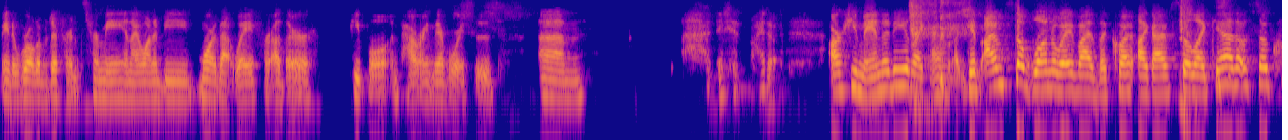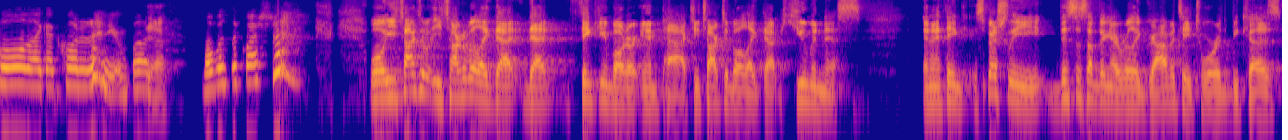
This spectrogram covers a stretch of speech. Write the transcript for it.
made a world of difference for me, and I want to be more that way for other people empowering their voices. Um, it, I don't, our humanity, like I give, I'm still blown away by the question. Like I'm still like, yeah, that was so cool. Like I quoted in your book. Yeah. What was the question? Well, you talked about you talked about like that that thinking about our impact. You talked about like that humanness. And I think especially this is something I really gravitate towards because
